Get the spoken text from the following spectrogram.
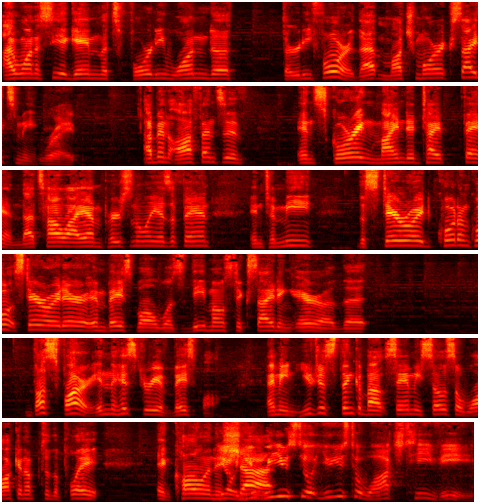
I want to see a game that's forty-one to thirty-four. That much more excites me. right. I'm an offensive and scoring minded type fan. That's how I am personally as a fan. And to me, the steroid, quote unquote, steroid era in baseball was the most exciting era that thus far in the history of baseball. I mean, you just think about Sammy Sosa walking up to the plate and calling his Yo, you, shot. we used to you used to watch TV,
